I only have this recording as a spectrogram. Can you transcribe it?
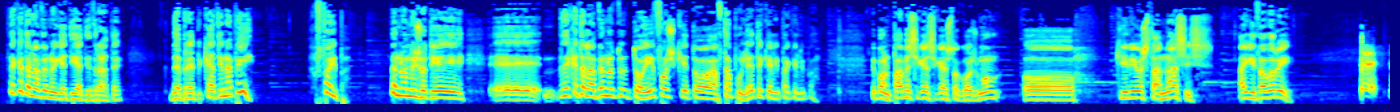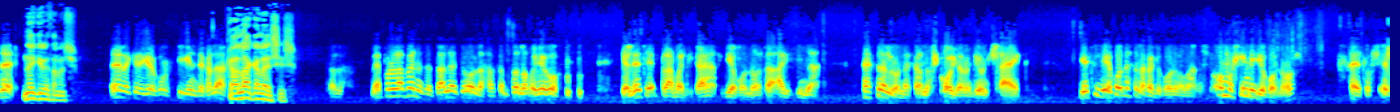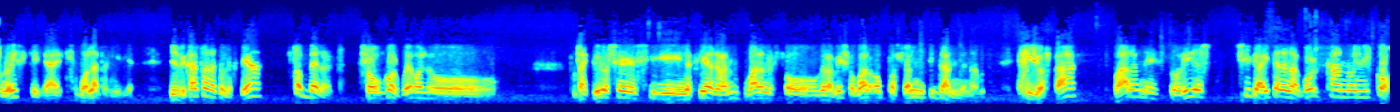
Δεν καταλαβαίνω γιατί αντιδράτε. Δεν πρέπει κάτι να πει. Αυτό είπα. Δεν νομίζω ότι. Ε, ε, δεν καταλαβαίνω το, το ύφος και το, αυτά που λέτε κλπ. κλπ. Λοιπόν, πάμε σιγά σιγά στον κόσμο. Ο κύριος Θανάσης. Άγιοι Θοδωρή. Ναι, ναι. Ναι, κύριε Θανάση. Έλα κύριε Γιώργο, τι γίνεται, καλά; Καλά, καλά, εσείς. Καλά. Με προλαβαίνετε, τα λέτε όλα. Αυτά που θέλω να πω και εγώ. και λέτε πραγματικά γεγονότα αληθινά. Δεν θέλω να κάνω σχόλια εναντίον της ΑΕΚ. Γιατί εγώ δεν θέλω να κατηγορώ ομάδα. Όμως είναι γεγονός φέτος ευνοήθηκε για ΑΕΚ σε πολλά παιχνίδια. Ειδικά τώρα τελευταία στο Μπέναρτ. Στο γκολ που έβαλε ο. που τα κύρωσε στην ευθεία γραμμή που βάλανε στο γραμμή στο βάρο όπως θέλουν την κάνουν. Χιλιοστά βάλανε ιστορίες. Σίγουρα ήταν ένα γκολ κανονικό.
